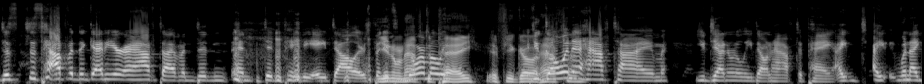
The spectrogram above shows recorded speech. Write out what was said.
just just happened to get here at halftime and didn't and didn't pay the eight dollars. But you don't have normally to pay if you go if you go in at halftime, you generally don't have to pay. I, I when I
